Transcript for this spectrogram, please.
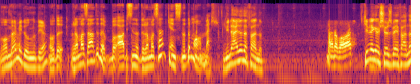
Muammer miydi onun adı ya? O da Ramazan'dı da bu abisinin adı Ramazan, kendisinin adı Muammer. Günaydın efendim. Merhabalar. Kimle görüşüyoruz beyefendi?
